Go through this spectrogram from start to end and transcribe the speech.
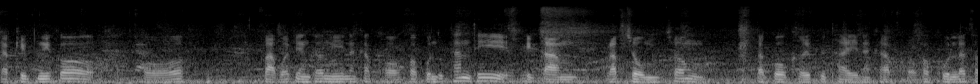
ครับคลิปนี้ก็ขอฝากไว้เพียงเท่านี้นะครับ ขอขอบคุณทุกท่านที่ติดตามรับชมช่องตะโกเขยพุไทยนะครับ ขอขอบคุณและสวัสดี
